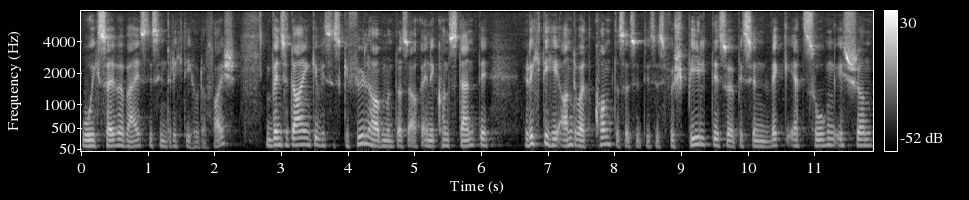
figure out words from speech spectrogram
wo ich selber weiß, die sind richtig oder falsch. Und wenn Sie da ein gewisses Gefühl haben und dass auch eine konstante, richtige Antwort kommt, dass also dieses Verspielte so ein bisschen wegerzogen ist schon,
